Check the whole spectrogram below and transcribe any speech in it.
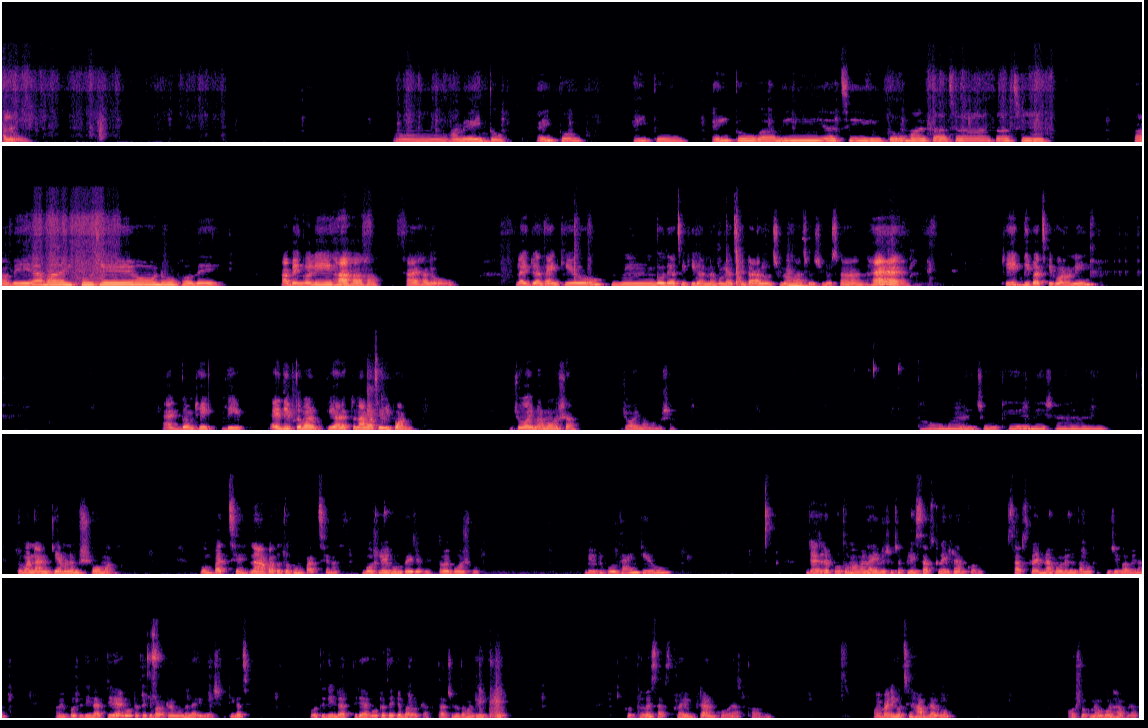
হ্যালো আমি এই তো এই তো এই তো এই তো আমি আছি তোমার কাছাকাছি। পাবে আমায় খুঁজে অনুভবে। হা বেঙ্গলি, হা হা হা hi hello like done thank you বৌদি আজকে কী রান্না করল? আজকে ডাল হয়েছিল, মাছ হয়েছিল, স্নান হ্যাঁ। ঠিক দীপ আজকে করনি। একদম ঠিক, দীপ। এই দীপ, তোমার কি আরেকটা নাম আছে, রিপন? জয় মা মনসা, জয় মা মনসা। তোমার চোখে নেশায়। তোমার নাম কি? আমার নাম সোমা। ঘুম পাচ্ছে? না, আপাতত ঘুম পাচ্ছে না। বসলেই ঘুম পেয়ে যাবে, তবে বসবো। বিউটিফুল থ্যাংক ইউ যা যারা প্রথম আমার লাইভ এসেছে প্লিজ সাবস্ক্রাইব ডান করো সাবস্ক্রাইব না করলে কিন্তু আমাকে খুঁজে পাবে না। আমি প্রতিদিন রাত্রির এগারোটা থেকে বারোটার মধ্যে লাইভে আসি, ঠিক আছে? প্রতিদিন রাত্রির এগারোটা থেকে বারোটা, তার জন্য তোমাদেরকে কী করতে হবে? সাবস্ক্রাইব ডান করে রাখতে হবে। আমার বাড়ি হচ্ছে হাবড়া গো। Ashoknagar, Habra.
